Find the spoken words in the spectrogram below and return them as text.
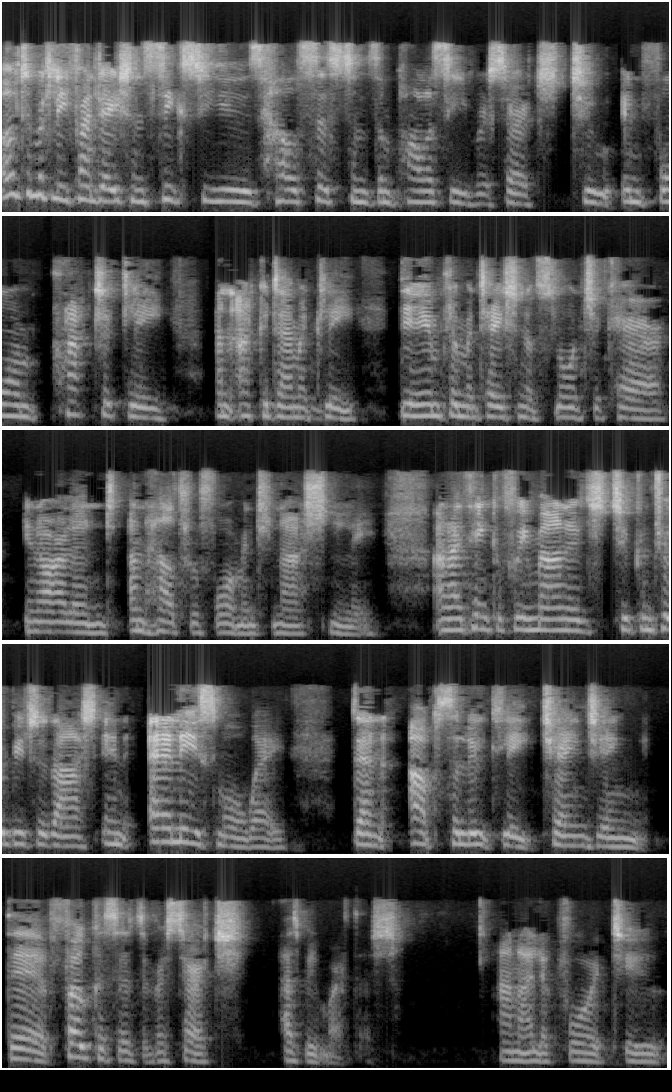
Ultimately, Foundation seeks to use health systems and policy research to inform practically and academically the implementation of Sláintecare in Ireland and health reform internationally. And I think if we manage to contribute to that in any small way, then absolutely changing the focus of the research has been worth it. And I look forward to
